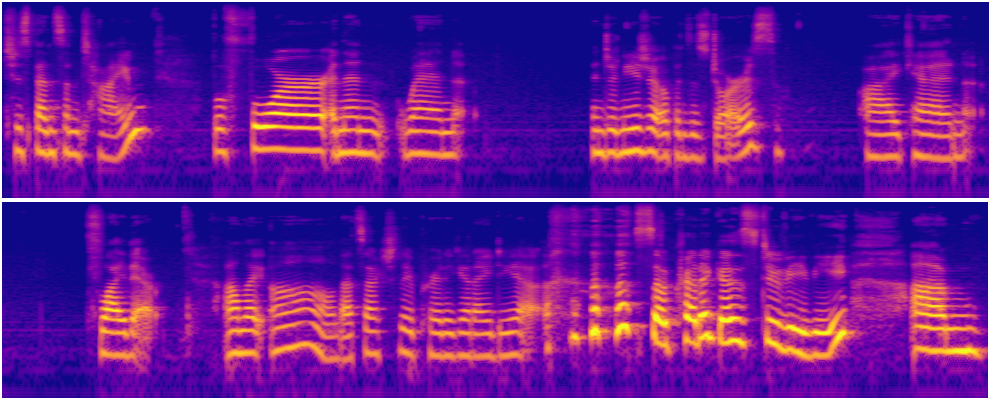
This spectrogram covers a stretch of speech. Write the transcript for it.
to spend some time before and then when Indonesia opens its doors, I can fly there. I'm like, oh, that's actually a pretty good idea. so credit goes to Vivi. Um,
